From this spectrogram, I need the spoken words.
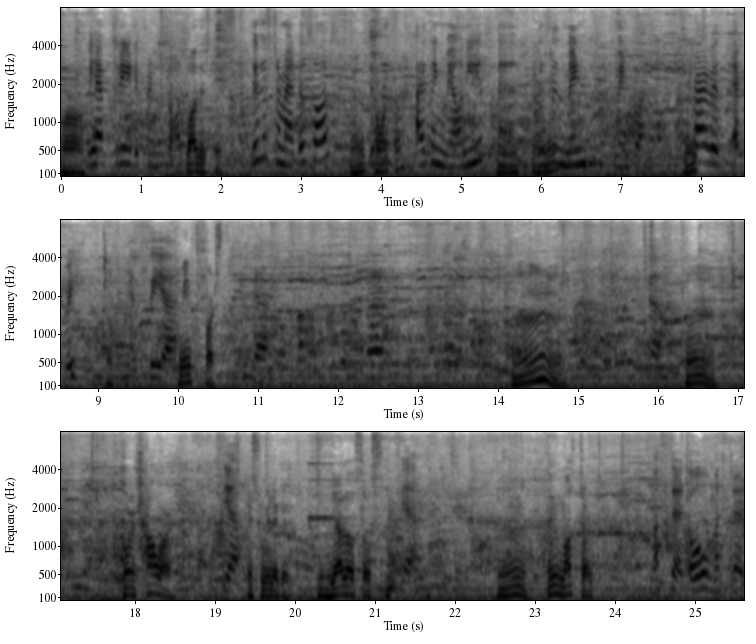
Wow. We have three different sauces. What is this? This is tomato sauce. Yeah, this tomato? is I think mayonnaise. and this is mint mint one. Mint? Try with every. Okay. and Sia. Mint first. Yeah. Mmm. Yeah. Mmm. For shower, Yeah. it's really good. Yellow sauce. Yeah. Mmm. This is mustard. Mustard. Oh, mustard.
